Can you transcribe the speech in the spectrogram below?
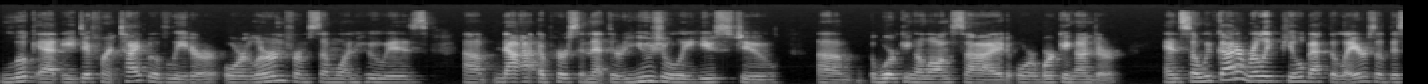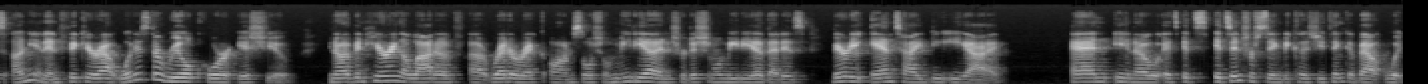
look at a different type of leader or learn from someone who is um, not a person that they're usually used to um, working alongside or working under. And so we've got to really peel back the layers of this onion and figure out what is the real core issue. You know, I've been hearing a lot of uh, rhetoric on social media and traditional media that is very anti DEI. And you know, it's it's it's interesting because you think about what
